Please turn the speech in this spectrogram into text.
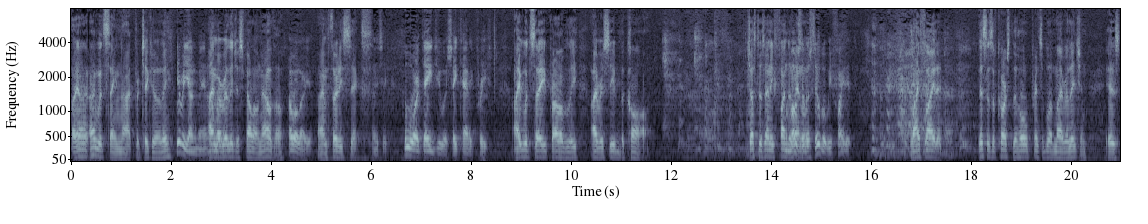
I, I would say not particularly. You're a young man. How I'm a religious fellow now, though. How old are you? I'm 36. 26. Who ordained you a satanic priest? I would say probably I received the call. Just as any Well, most of us fundamentalist, do, but we fight it. I fight it. This is, of course, the whole principle of my religion, is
